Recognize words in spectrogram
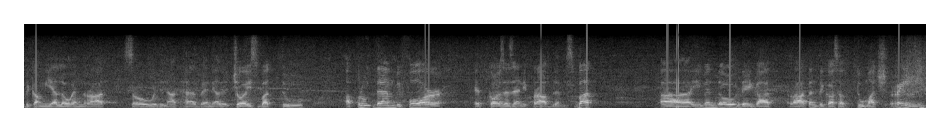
become yellow and rot. So we did not have any other choice but to uproot them before it causes any problems. But uh, even though they got rotten because of too much rain,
